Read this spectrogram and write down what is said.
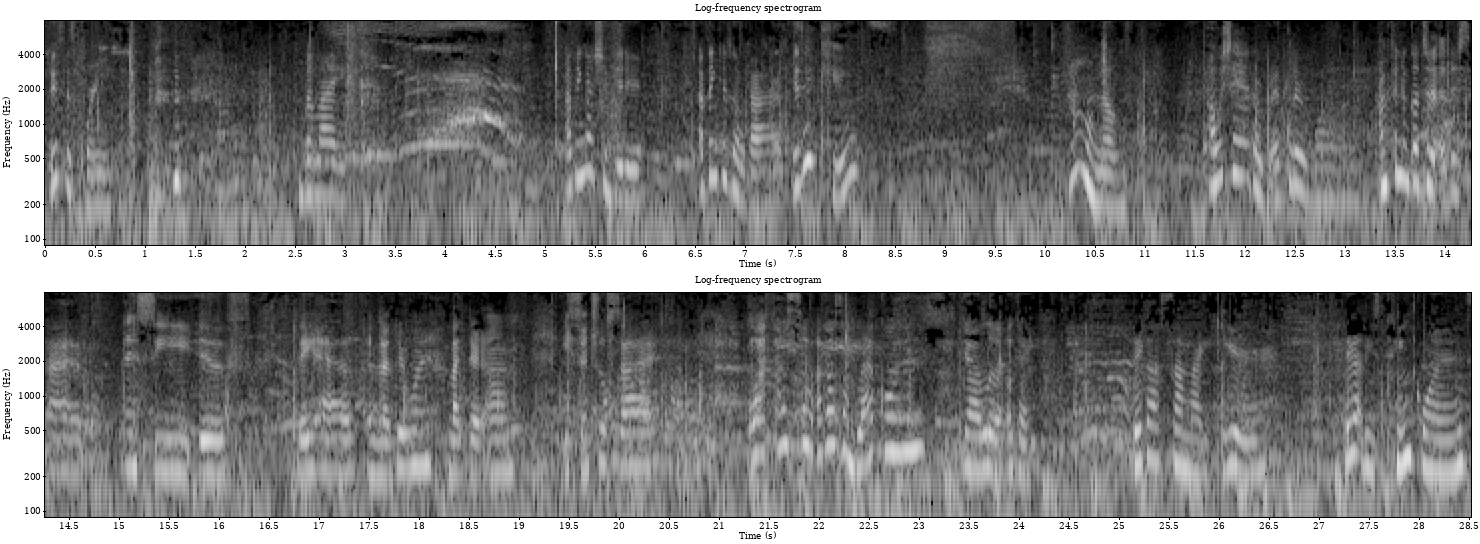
This is corny. but like, I think I should get it. I think it's a vibe. Is it cute? I don't know. I wish they had a regular one. I'm finna go to the other side and see if they have another one, like their um essential side. Oh, I found some. I got some black ones. Y'all look. Okay, they got some right here. They got these pink ones,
